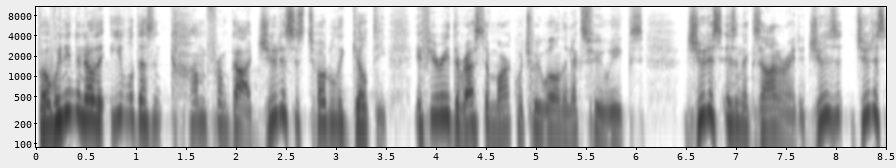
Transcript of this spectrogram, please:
But we need to know that evil doesn't come from God. Judas is totally guilty. If you read the rest of Mark, which we will in the next few weeks, Judas isn't exonerated. Judas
